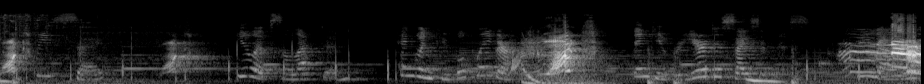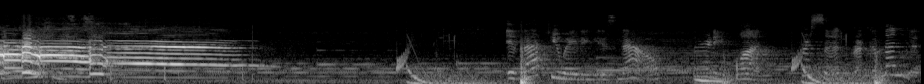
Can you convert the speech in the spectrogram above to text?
What? Please say What? you have selected Penguin Pupil Playground. What? Thank you for your decisiveness. Reroute your evaluation system. Evacuating is now 31% recommended.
